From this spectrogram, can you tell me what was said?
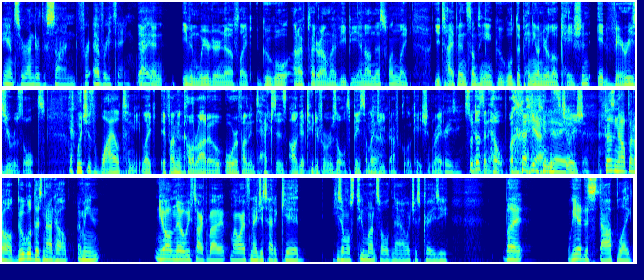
answer under the sun for everything. Yeah. right? And even weirder enough, like Google, and I've played around with my VPN on this one. Like you type in something in Google, depending on your location, it varies your results, Yeah. which is wild to me. Like if I'm in Colorado or if I'm in Texas, I'll get two different results based on my Yeah. geographical location, right? Crazy. So it doesn't help Yeah, in yeah, this yeah. situation. doesn't help at all. Google does not help. I mean, you all know we've talked about it. My wife and I just had a kid. He's almost two months old now, which is crazy. But we had to stop like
